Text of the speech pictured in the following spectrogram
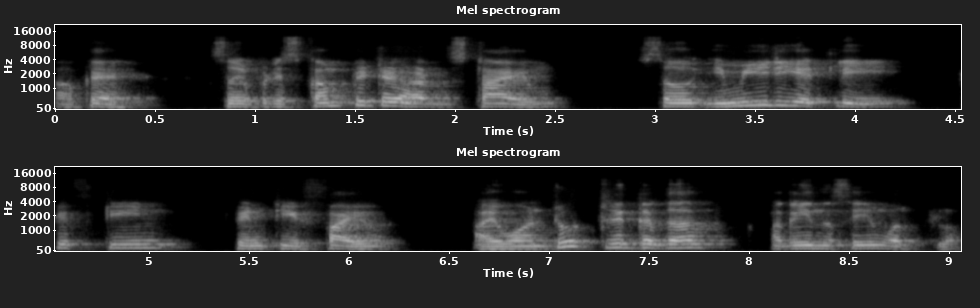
Okay, so if it is completed at this time, so immediately 1525, I want to trigger the again the same workflow.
